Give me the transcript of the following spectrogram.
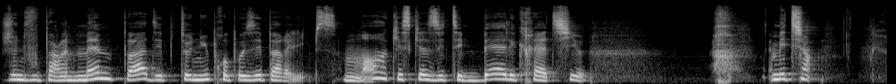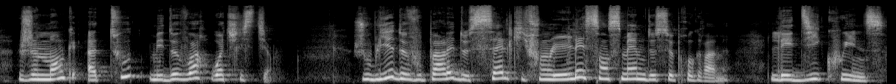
je ne vous parle même pas des tenues proposées par Ellipse. Oh, qu'est-ce qu'elles étaient belles et créatives. Mais tiens, je manque à tous mes devoirs watchlistiens. J'oubliais de vous parler de celles qui font l'essence même de ce programme, les 10 Queens.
